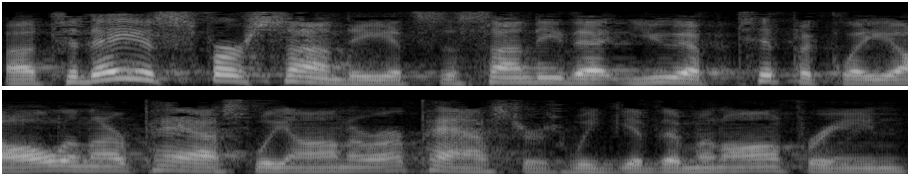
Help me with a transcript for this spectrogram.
Uh, today is First Sunday. It's the Sunday that you have typically, all in our past, we honor our pastors. We give them an offering.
